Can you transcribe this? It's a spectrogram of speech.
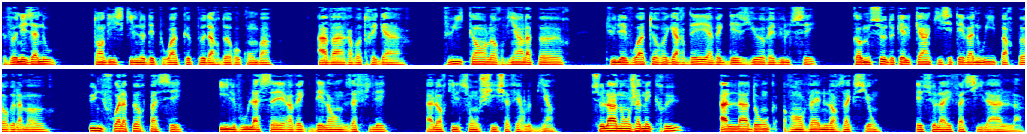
Venez à nous, tandis qu'ils ne déploient que peu d'ardeur au combat, avares à votre égard, puis quand leur vient la peur, tu les vois te regarder avec des yeux révulsés, comme ceux de quelqu'un qui s'est évanoui par peur de la mort. Une fois la peur passée, ils vous lacèrent avec des langues affilées, alors qu'ils sont chiches à faire le bien. Ceux-là n'ont jamais cru, Allah donc rend vaines leurs actions, et cela est facile à Allah.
